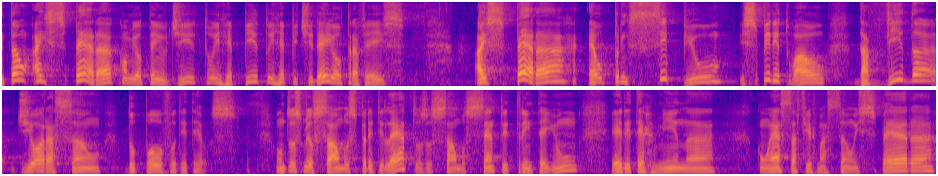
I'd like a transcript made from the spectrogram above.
Então, a espera, como eu tenho dito e repito e repetirei outra vez, a espera é o princípio espiritual da vida de oração do povo de Deus. Um dos meus salmos prediletos, o Salmo 131, ele termina com essa afirmação: Espera,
